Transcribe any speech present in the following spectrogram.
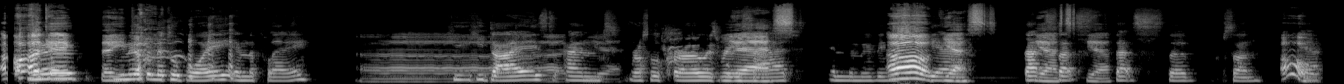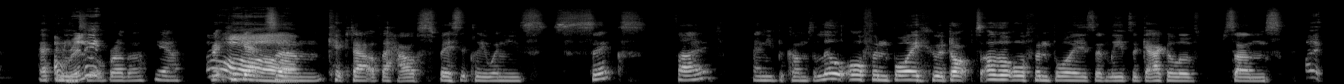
oh, you okay, know- there you you, know the little boy in the play. Uh, He he dies, and yes. Russell Crowe is really Yes. sad in the movie. Oh Yeah. yes. that's yes, that's yeah. that's the son. Oh. Yeah. Eponines' really? little brother. Yeah, but oh. he gets um kicked out of the house basically when he's six, five, and he becomes a little orphan boy who adopts other orphan boys and leads a gaggle of sons. Why,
